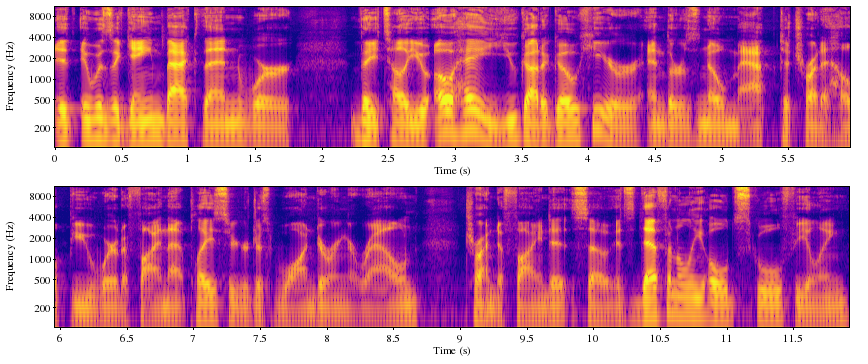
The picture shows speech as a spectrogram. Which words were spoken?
it, it was a game back then where they tell you, oh, hey, you got to go here. And there's no map to try to help you where to find that place. So you're just wandering around trying to find it. So it's definitely old school feeling.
